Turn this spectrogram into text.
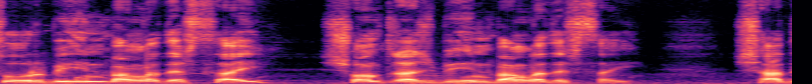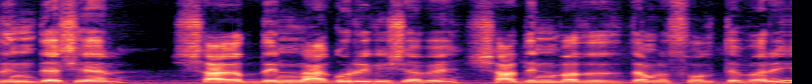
চোরবিহীন বাংলাদেশ চাই, সন্ত্রাসবিহীন বাংলাদেশ চাই। স্বাধীন দেশের স্বাধীন নাগরিক হিসাবে স্বাধীন বাজে যাতে আমরা চলতে পারি,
